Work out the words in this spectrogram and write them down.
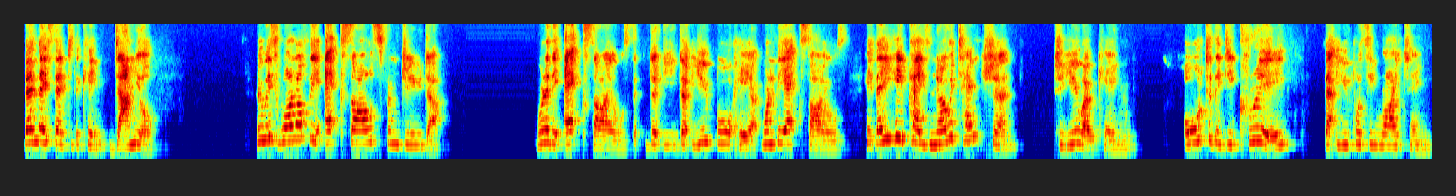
Then they said to the king, Daniel, who is one of the exiles from Judah, one of the exiles that, that, that you brought here, one of the exiles, he, they, he pays no attention to you, O king, or to the decree that you put in writing.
